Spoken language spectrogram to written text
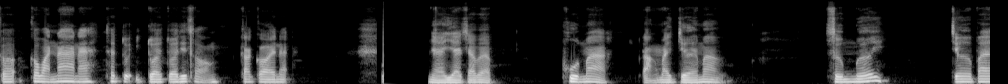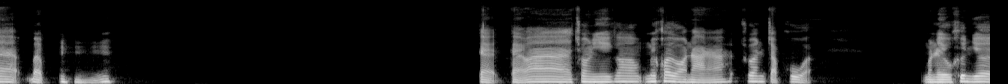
ก็ก็วันหน้านะ ถ้าตัวอีกตัวตัวที่สองกากอยนะ่ะอย่าอย่าจะแบบพูดมากหลังไม่เจอมาก ซึมเมย เจอไปอะแบบอืแต่แต่ว่าช่วงนี้ก็ไม่ค่อยรอนานนะ ช่วงจับคู่อะมันเร็วขึ้นเยอะ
